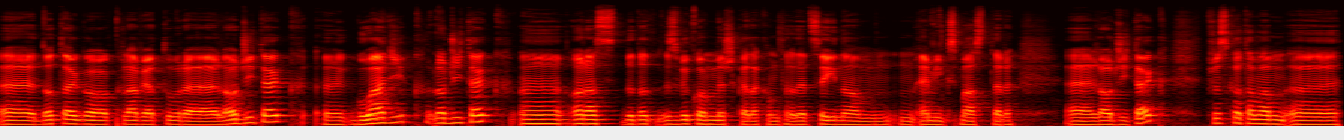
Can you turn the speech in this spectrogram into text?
E, do tego klawiaturę Logitech, gładzik Logitech oraz zwykłą myszkę taką tradycyjną MX Master E, Logitech. Wszystko to mam e,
